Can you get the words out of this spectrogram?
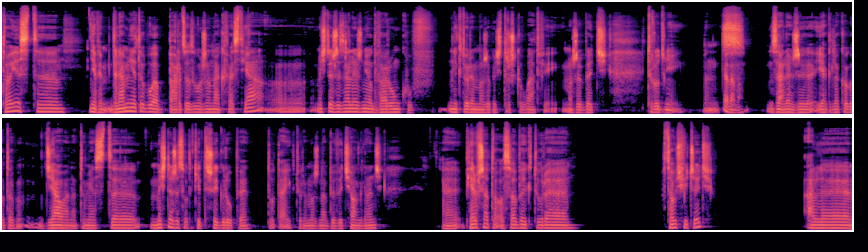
To jest, e, nie wiem, dla mnie to była bardzo złożona kwestia. E, myślę, że zależnie od warunków, niektórym może być troszkę łatwiej, może być trudniej. Więc Wiadomo. Zależy, jak dla kogo to działa. Natomiast e, myślę, że są takie trzy grupy tutaj, które można by wyciągnąć. E, pierwsza to osoby, które chcą ćwiczyć, ale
